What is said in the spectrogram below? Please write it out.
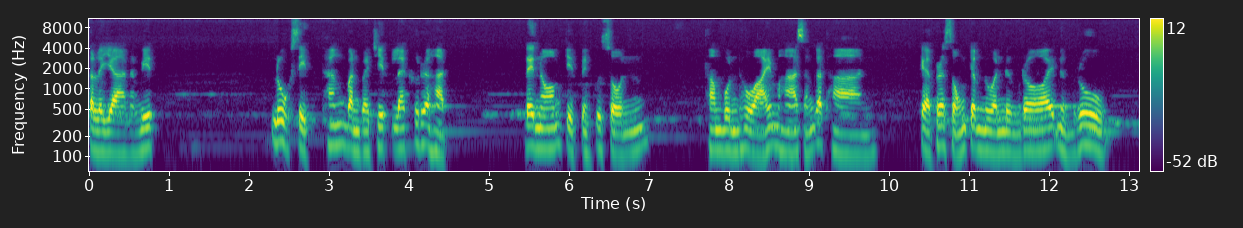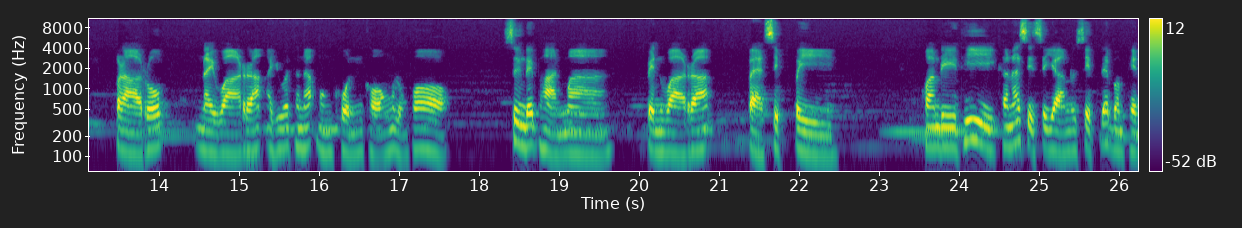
กัลยาณมิตร ลูกศิษย์ทั้งบรรพชิตและเครือขัดได้น้อมจิตเป็นกุศลทำบุญถวายมหาสังฆทาน แก่พระสงฆ์จำนวนหนึ่งร้อยหนึ่งรูป ปรารภในวาระอายุวัฒนมงคลของหลวงพ่อ ซึ่งได้ผ่านมา เป็นวาระ 80 ปี ความดีที่คณะศิษยานุศิษย์ได้บำเพ็ญ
